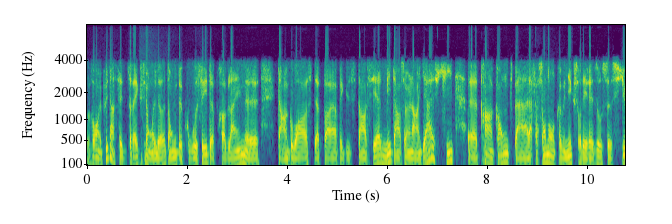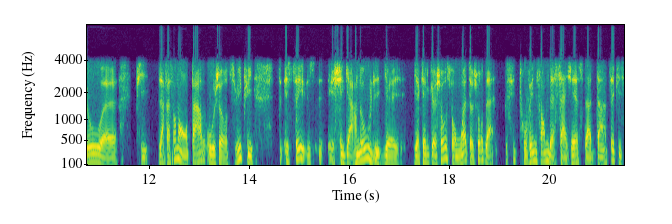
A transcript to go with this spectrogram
vont un peu dans cette direction-là, donc de causer de problèmes, euh, d'angoisse, de peur existentielle, mais dans un langage qui euh, prend en compte ben, la façon dont on communique sur les réseaux sociaux, euh, puis la façon dont on parle aujourd'hui. Puis, tu sais, chez Garneau, il y a, il y a quelque chose pour moi toujours de la- aussi de trouver une forme de sagesse là-dedans. Tu sais, puis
